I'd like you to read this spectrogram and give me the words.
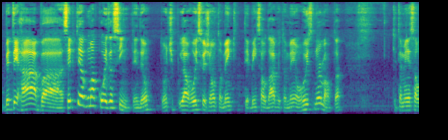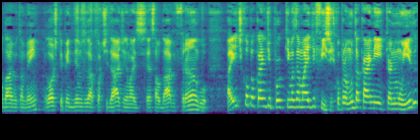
beterraba, sempre tem alguma coisa assim, entendeu? Então, tipo, e arroz, feijão também, que é bem saudável também, arroz normal, tá? Que também é saudável também. Lógico, dependendo da quantidade, né, mas é saudável. Frango, Aí a gente compra carne de porco aqui, mas é mais difícil. A gente compra muita carne, carne moída,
